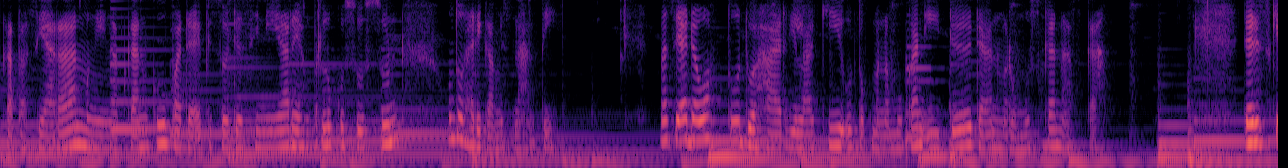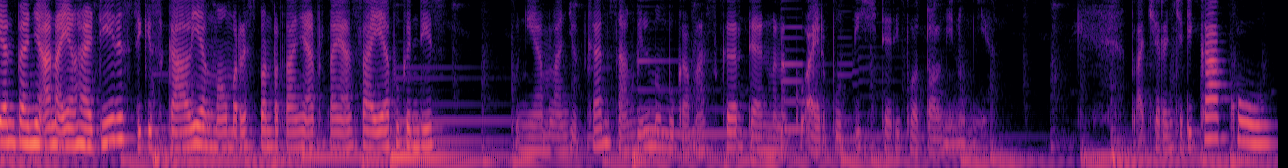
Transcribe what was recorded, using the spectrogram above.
Kata siaran mengingatkanku pada episode siniar yang perlu kususun untuk hari Kamis nanti. Masih ada waktu dua hari lagi untuk menemukan ide dan merumuskan naskah. Dari sekian banyak anak yang hadir, sedikit sekali yang mau merespon pertanyaan-pertanyaan saya, Bu Gendis. Bunia melanjutkan sambil membuka masker dan meneguk air putih dari botol minumnya. Pelajaran jadi kaku.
